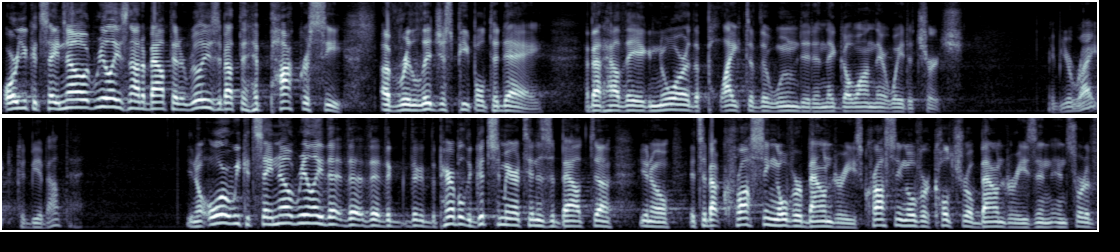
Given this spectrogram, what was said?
Or you could say, no, it really is not about that. It really is about the hypocrisy of religious people today, about how they ignore the plight of the wounded and they go on their way to church. Maybe you're right. It could be about that. You know, or we could say, no, really, the, the, the, the, parable of the Good Samaritan is about, uh, you know, it's about crossing over boundaries, crossing over cultural boundaries, and, and sort of,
